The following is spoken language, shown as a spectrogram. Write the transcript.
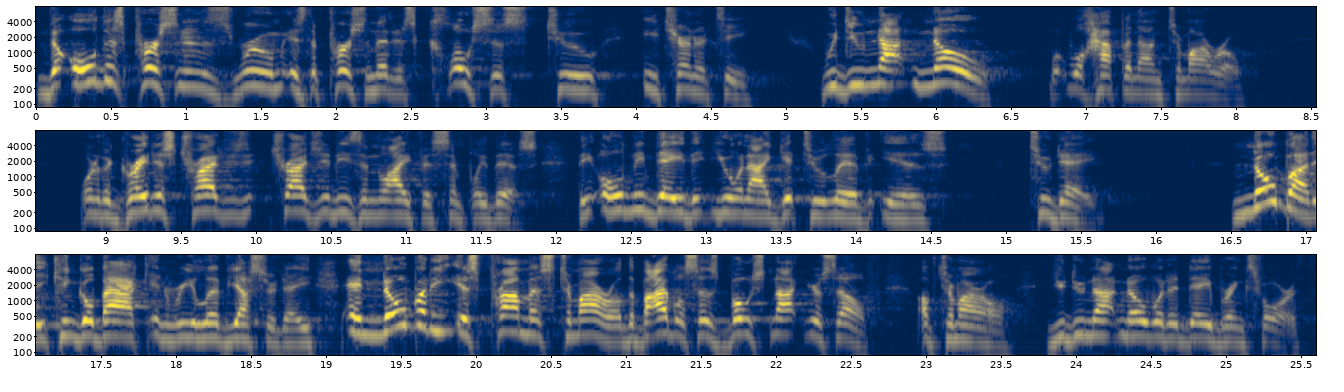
The oldest person in this room is the person that is closest to eternity. We do not know what will happen on tomorrow. One of the greatest trage- tragedies in life is simply this the only day that you and I get to live is today. Nobody can go back and relive yesterday, and nobody is promised tomorrow. The Bible says, Boast not yourself of tomorrow. You do not know what a day brings forth.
